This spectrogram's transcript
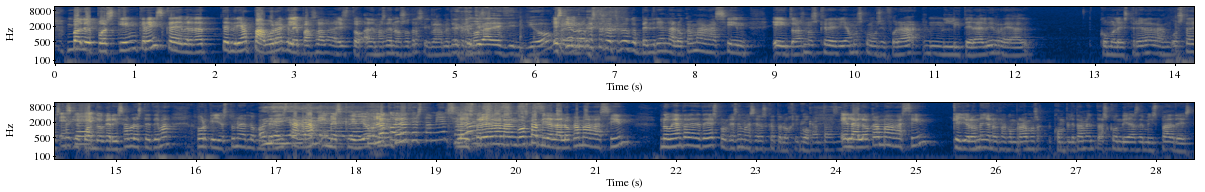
Vale, pues ¿quién creéis que de verdad tendría pavor a que le pasara esto? Además de nosotras, que claramente Es que te iba a decir yo. Es que yo creo que esto es lo típico que vendría en la loca magazine eh, y todas nos creeríamos como si fuera mm, literal y real. Como la historia de la langosta esta, Es que, que- cuando queréis hablo de este tema, porque yo esto una vez lo conté en Instagram y me escribió ¿Tú gente... lo conoces también, La Sara? historia de la Sí, sí, langosta, sí, mira, la loca magazine, no voy a entrar en detalles porque es demasiado escatológico. Encanta. En la loca magazine, que Yolanda y yo nos la comprábamos completamente a escondidas de mis padres,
